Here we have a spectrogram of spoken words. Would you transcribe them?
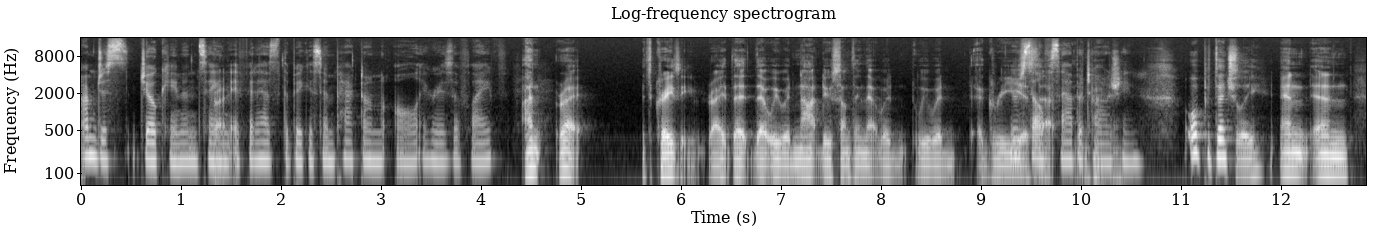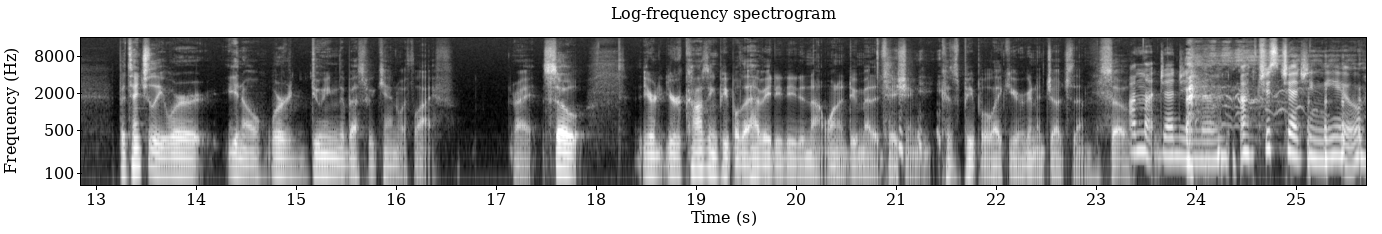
I'm just joking and saying Right. if it has the biggest impact on all areas of life. I, right. It's crazy, right? That that we would not do something that would we would agree You're is self sabotaging. Well, potentially, and and potentially we're you know we're doing the best we can with life, right? So you're you're causing people that have ADD to not want to do meditation because people like you are going to judge them. So I'm not judging them. I'm just judging you.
